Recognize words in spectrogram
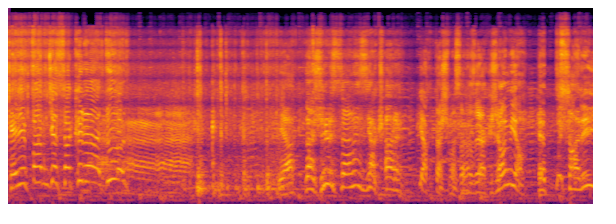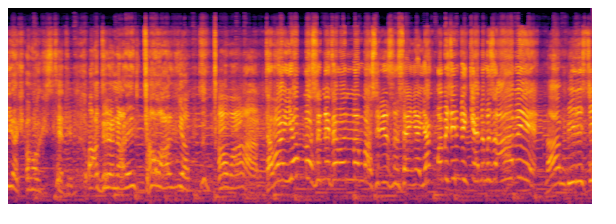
Şerif amca sakın ha dur. Yaklaşırsanız yakarım. Yaklaşmasanız da yakacağım ya. Hep bu sahneyi yaşamak istedim. Adrenalin tavan yaptı tavan. Tavan yapmasın ne tavanından bahsediyorsun sen ya? Yakma bizim dükkanımızı abi. Lan birisi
